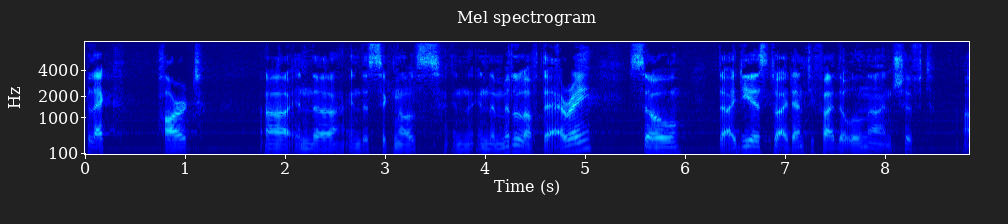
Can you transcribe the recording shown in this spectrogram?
black part uh, in, the, in the signals in, in the middle of the array. So the idea is to identify the ulna and shift uh,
